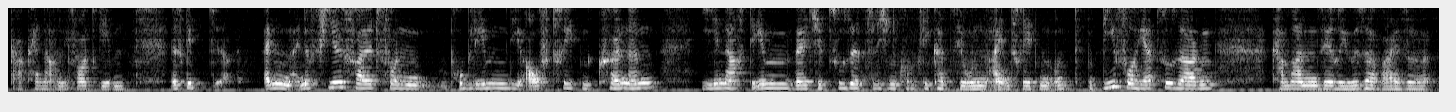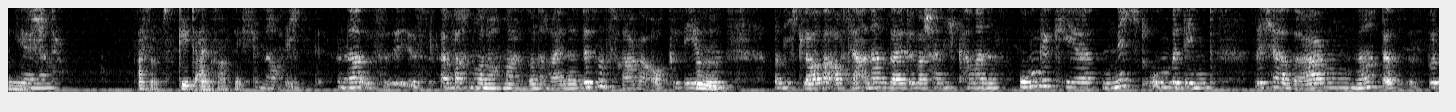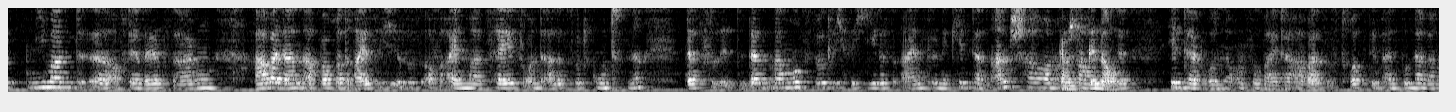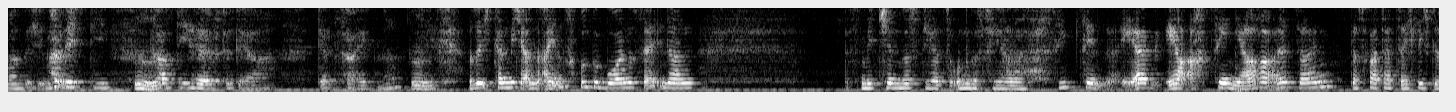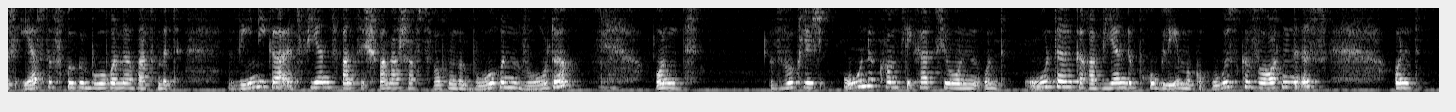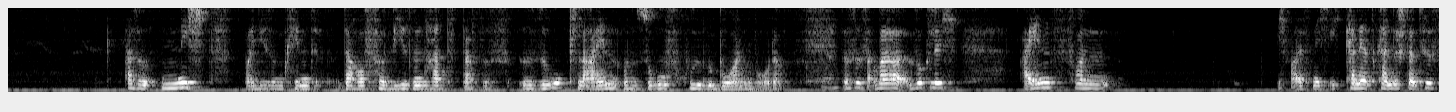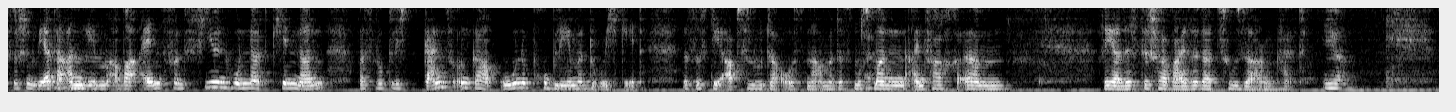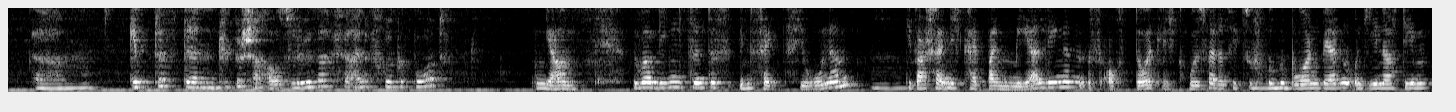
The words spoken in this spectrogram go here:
gar keine Antwort geben. Es gibt ein, eine Vielfalt von Problemen, die auftreten können, je nachdem, welche zusätzlichen Komplikationen eintreten. Und die vorherzusagen, kann man seriöserweise nicht. Ja, ja. Also es geht einfach nicht. Genau, ich, ne, es ist einfach nur noch mal so eine reine Wissensfrage auch gewesen. Mhm. Und ich glaube, auf der anderen Seite, wahrscheinlich kann man es umgekehrt nicht unbedingt sicher sagen, ne, dass es wird niemand äh, auf der Welt sagen, aber dann ab Woche 30 ist es auf einmal safe und alles wird gut. Ne? Das, das, man muss wirklich sich jedes einzelne Kind dann anschauen Ganz und schauen, genau. welche Hintergründe und so weiter. Aber es ist trotzdem ein Wunder, wenn man sich überlegt, die mhm. fast die Hälfte der, der Zeit. Ne? Mhm. Also ich kann mich an ein Frühgeborenes erinnern, das Mädchen müsste jetzt ungefähr 17, eher, eher 18 Jahre alt sein. Das war tatsächlich das erste Frühgeborene, was mit weniger als 24 Schwangerschaftswochen geboren wurde und wirklich ohne Komplikationen und ohne gravierende Probleme groß geworden ist und also nichts bei diesem Kind darauf verwiesen hat, dass es so klein und so früh geboren wurde. Das ist aber wirklich eins von, ich weiß nicht, ich kann jetzt keine statistischen Werte mhm. angeben, aber eins von vielen hundert Kindern, was wirklich ganz und gar ohne Probleme durchgeht. Das ist die absolute Ausnahme. Das muss ja. man einfach ähm, realistischerweise dazu sagen halt. Ja. Ähm, Gibt es denn typische Auslöser für eine Frühgeburt? Ja, überwiegend sind es Infektionen. Mhm. Die Wahrscheinlichkeit bei Mehrlingen ist auch deutlich größer, dass sie zu früh mhm. geboren werden. Und je nachdem,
